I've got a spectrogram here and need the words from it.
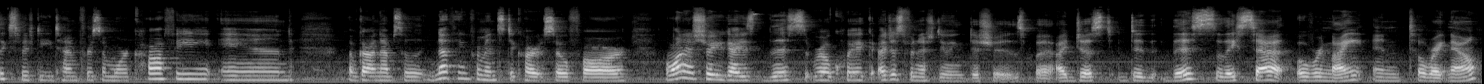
6.50, time for some more coffee, and I've gotten absolutely nothing from Instacart so far. I want to show you guys this real quick. I just finished doing dishes, but I just did this, so they sat overnight until right now.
